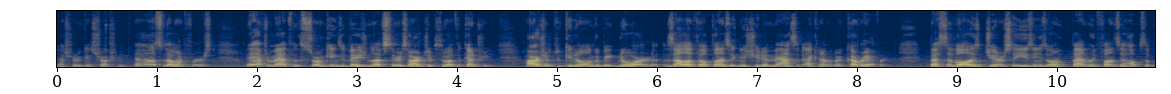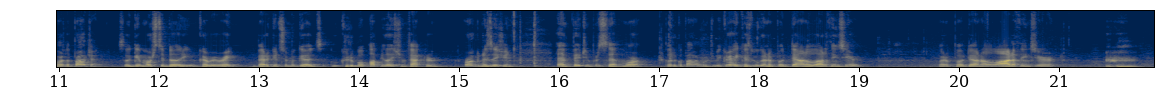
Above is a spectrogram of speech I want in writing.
National Reconstruction. Yeah, let's do that one first. The aftermath of the Storm King's invasion left serious hardships throughout the country. Hardships which can no longer be ignored. Zala plans to initiate a massive economic recovery effort. Best of all, he's generously using his own family funds to help support the project. So get more stability, recovery rate, better consumer goods, recruitable population factor, organization, and 15% more political power, which would be great because we're going to put down a lot of things here. We're going to put down a lot of things here.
